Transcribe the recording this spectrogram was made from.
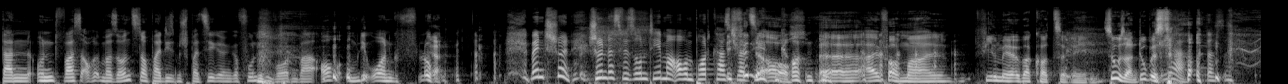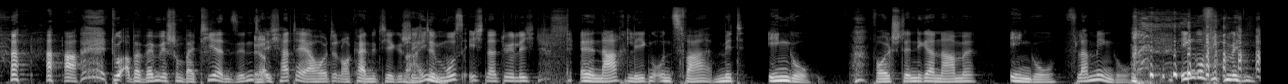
dann und was auch immer sonst noch bei diesem Spaziergang gefunden worden war, auch um die Ohren geflogen. Ja. Mensch, schön. Schön, dass wir so ein Thema auch im Podcast ich platzieren finde auch, konnten. Äh, einfach mal viel mehr über Kotze reden. Susan, du bist ja, das du, aber wenn wir schon bei Tieren sind, ja. ich hatte ja heute noch keine Tiergeschichte, Nein. muss ich natürlich äh, nachlegen und zwar mit Ingo. Vollständiger Name Ingo Flamingo. Ingo Flamingo.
